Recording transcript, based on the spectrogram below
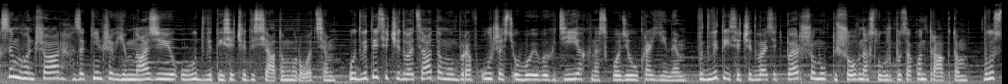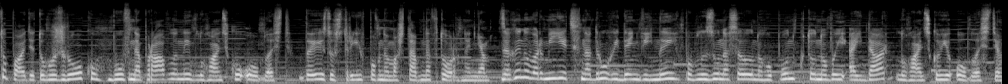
Максим Гончар закінчив гімназію у 2010 році. У 2020-му брав участь у бойових діях на сході України. В 2021-му пішов на службу за контрактом. В листопаді того ж року був направлений в Луганську область, де й зустрів повномасштабне вторгнення. Загинув армієць на другий день війни поблизу населеного пункту Новий Айдар Луганської області.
